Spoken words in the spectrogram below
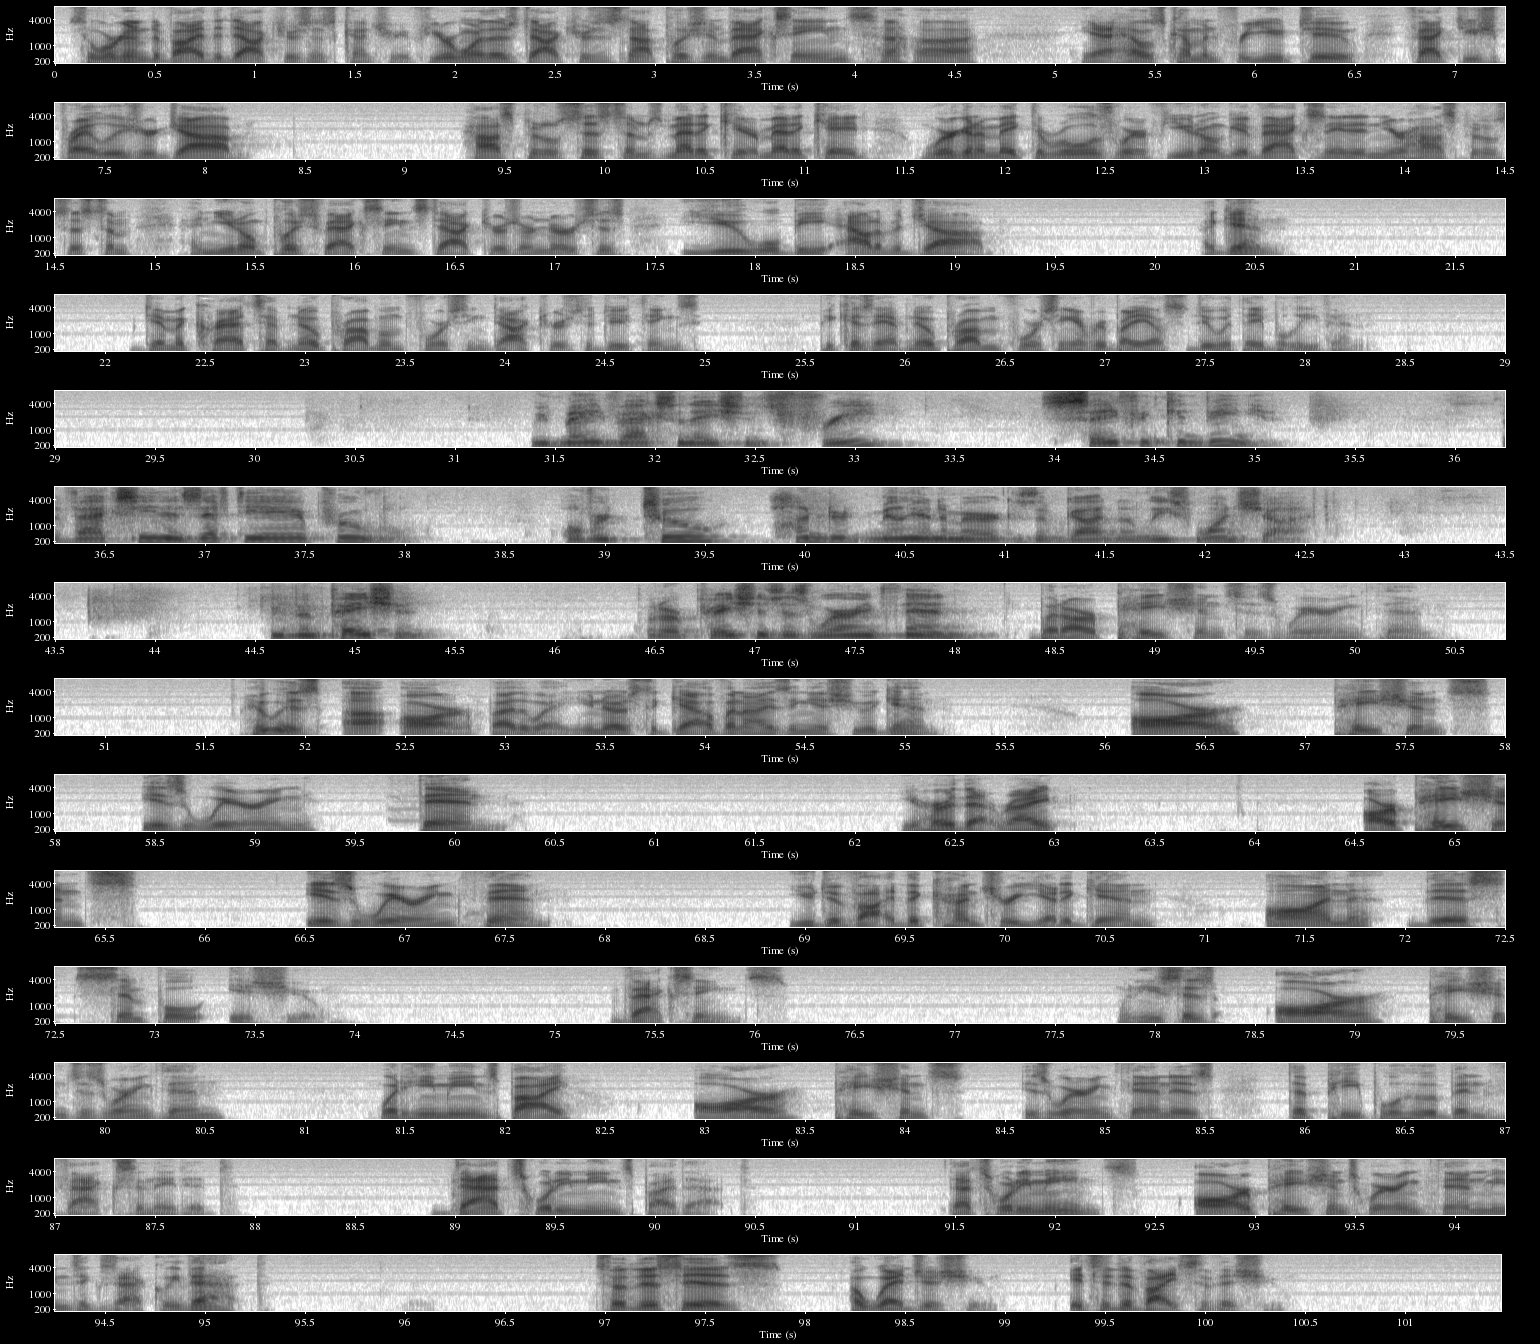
So we're going to divide the doctors in this country. If you're one of those doctors that's not pushing vaccines, ha. yeah, hell's coming for you too. In fact, you should probably lose your job. Hospital systems, Medicare, Medicaid, we're going to make the rules where if you don't get vaccinated in your hospital system and you don't push vaccines, doctors or nurses, you will be out of a job. Again, Democrats have no problem forcing doctors to do things because they have no problem forcing everybody else to do what they believe in. We've made vaccinations free, safe, and convenient. The vaccine has FDA approval. Over 200 million Americans have gotten at least one shot. We've been patient, but our patience is wearing thin. But our patience is wearing thin. Who is uh, R, by the way? You notice the galvanizing issue again. Our patience is wearing thin. You heard that right. Our patience is wearing thin. You divide the country yet again on this simple issue vaccines. When he says our patience is wearing thin, what he means by our patience is wearing thin is the people who have been vaccinated. That's what he means by that. That's what he means. Our patience wearing thin means exactly that. So this is a wedge issue. It's a divisive issue.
